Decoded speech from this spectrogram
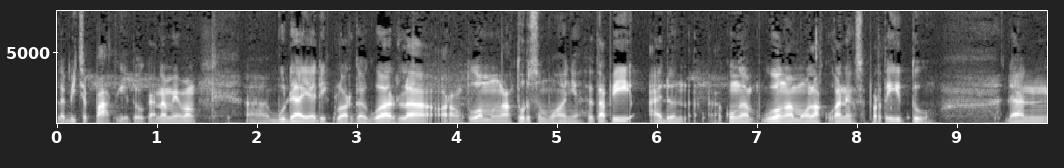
lebih cepat gitu. Karena memang uh, budaya di keluarga gue adalah orang tua mengatur semuanya. Tetapi I don't aku nggak gue nggak mau lakukan yang seperti itu dan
